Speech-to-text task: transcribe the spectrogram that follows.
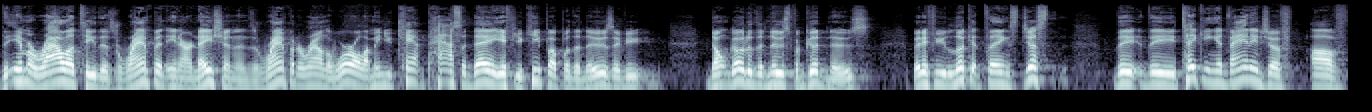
the immorality that's rampant in our nation and is rampant around the world. I mean, you can't pass a day if you keep up with the news. If you don't go to the news for good news, but if you look at things, just the the taking advantage of of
